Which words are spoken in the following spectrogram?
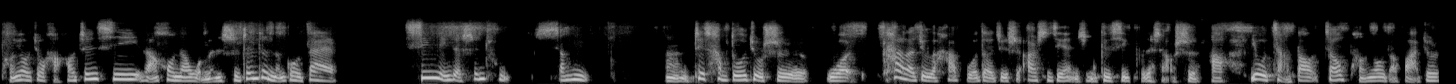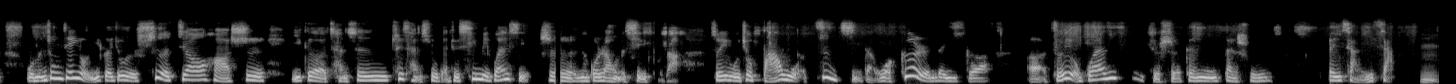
朋友就好好珍惜，然后呢，我们是真正能够在心灵的深处相遇，嗯，这差不多就是我看了这个哈佛的，就是二十件什么更幸福的小事啊，又讲到交朋友的话，就是我们中间有一个就是社交哈，是一个产生催产素的，就亲密关系是能够让我们幸福的，所以我就把我自己的我个人的一个。呃，择友观就是跟蛋叔分享一下。嗯，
